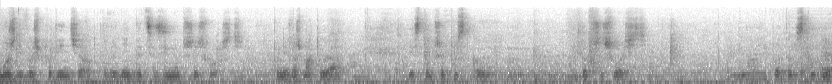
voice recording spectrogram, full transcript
możliwość podjęcia odpowiedniej decyzji na przyszłość, ponieważ matura jest tą przepustką do przyszłości. No i potem studia,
